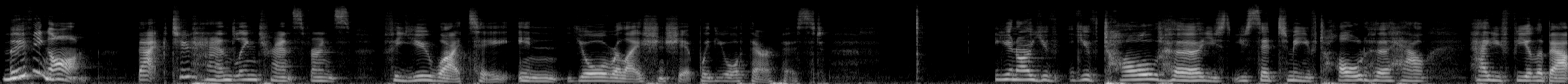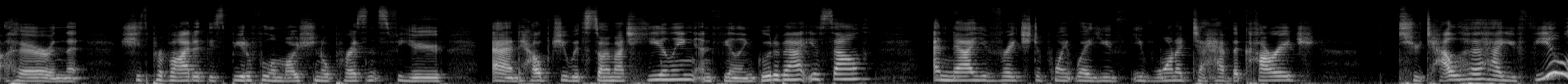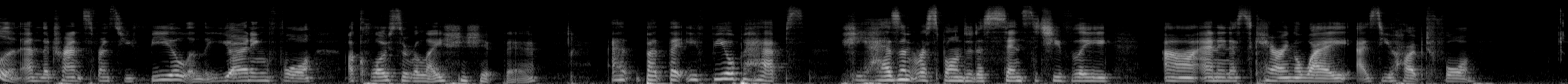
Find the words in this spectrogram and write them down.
Moving on back to handling transference for you, YT, in your relationship with your therapist you know you've you've told her you you said to me you've told her how how you feel about her and that she's provided this beautiful emotional presence for you and helped you with so much healing and feeling good about yourself and now you've reached a point where you've you've wanted to have the courage to tell her how you feel and, and the transference you feel and the yearning for a closer relationship there and, but that you feel perhaps she hasn't responded as sensitively uh, and in as caring a way as you hoped for.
